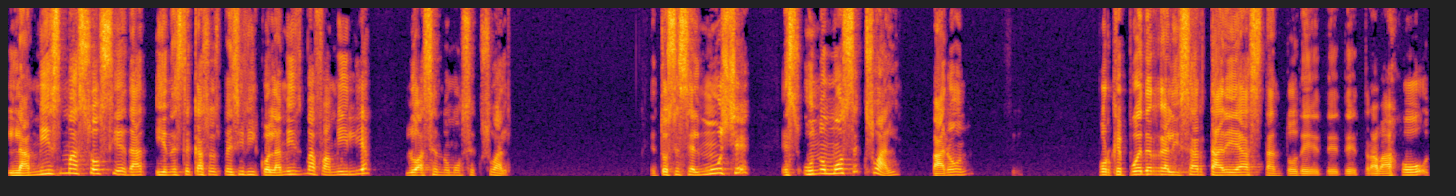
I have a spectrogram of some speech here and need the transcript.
la misma sociedad, y en este caso específico la misma familia, lo hacen homosexual. Entonces el mushe es un homosexual, varón, porque puede realizar tareas tanto de, de, de, trabajo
